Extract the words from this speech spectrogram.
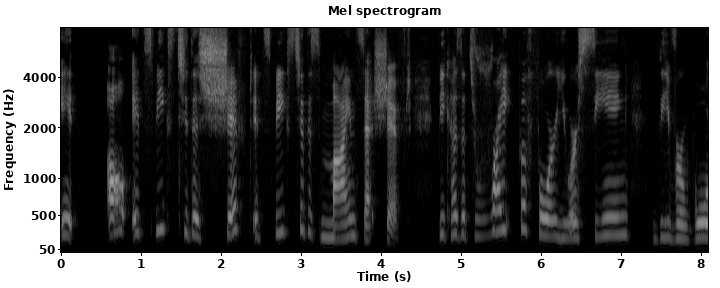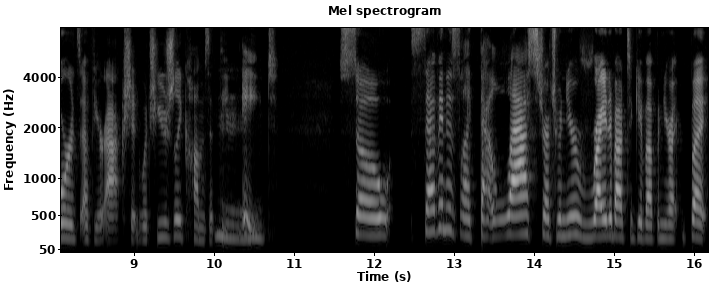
it all it speaks to this shift it speaks to this mindset shift because it's right before you are seeing the rewards of your action which usually comes at the Hmm. eight so seven is like that last stretch when you're right about to give up and you're but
